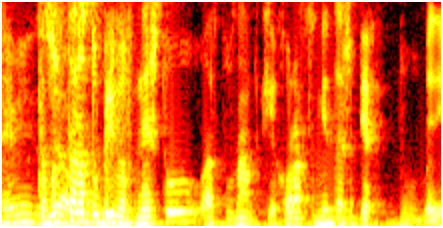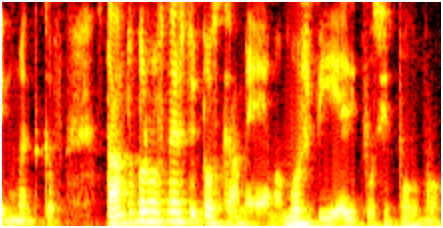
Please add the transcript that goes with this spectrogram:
Еми, Тама стана добри в нещо, аз познавам такива хора, аз самия даже бях до един момент такъв. Ставам добър в нещо и после казвам, е, ама може би еди какво си е по-добро.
